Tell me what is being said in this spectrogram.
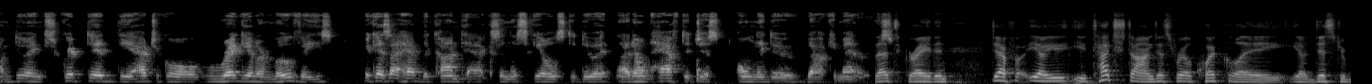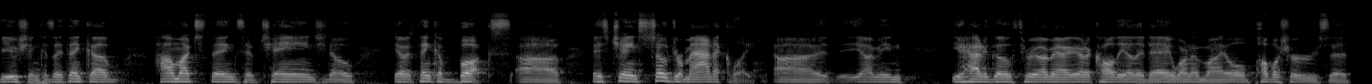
I'm doing scripted, theatrical, regular movies because I have the contacts and the skills to do it. I don't have to just only do documentaries. That's great. And Jeff, you know, you, you touched on just real quickly, you know, distribution because I think of how much things have changed. You know, you know, think of books. Uh, it's changed so dramatically. Uh, I mean, you had to go through. I mean, I got a call the other day. One of my old publishers that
